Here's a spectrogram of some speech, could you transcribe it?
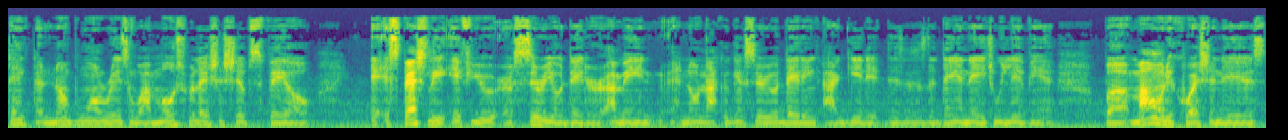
think the number one reason why most relationships fail, especially if you're a serial dater, I mean, no knock against serial dating, I get it. This is the day and age we live in. But my only question is,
